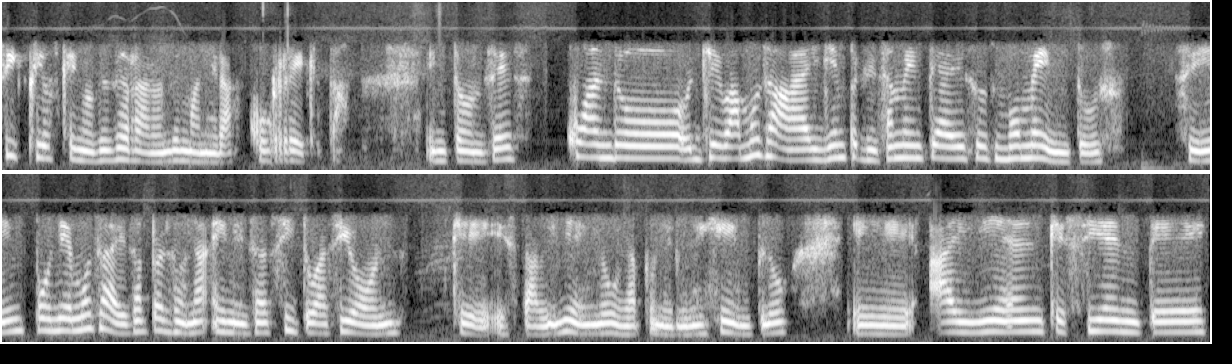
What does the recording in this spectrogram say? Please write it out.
ciclos que no se cerraron de manera correcta. Entonces, cuando llevamos a alguien precisamente a esos momentos, sí, ponemos a esa persona en esa situación que está viviendo, voy a poner un ejemplo, eh, alguien que siente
